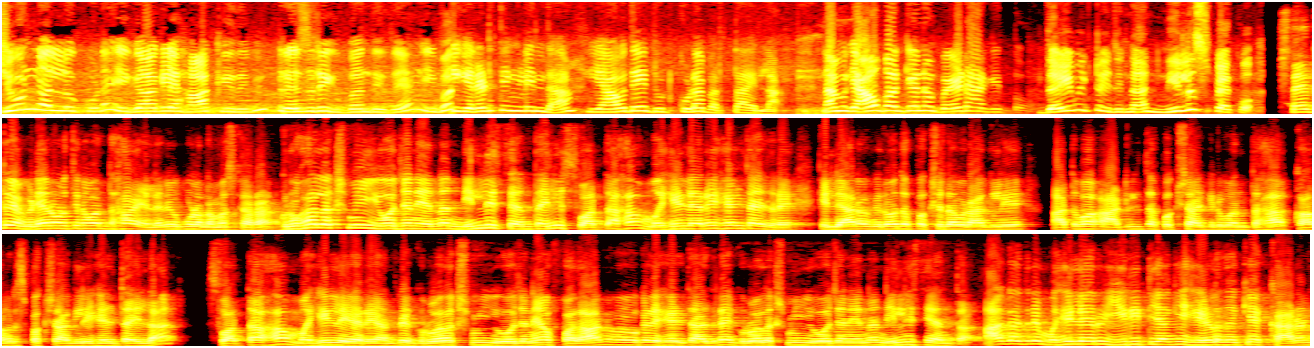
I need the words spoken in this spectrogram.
ಜೂನ್ ನಲ್ಲೂ ಕೂಡ ಈಗಾಗಲೇ ಹಾಕಿದೀವಿ ಟ್ರೆಜರಿಗೆ ಬಂದಿದೆ. ಈಗ ಎರಡು ತಿಂಗಳಿಂದ ಯಾವುದೇ ದುಡ್ಡು ಕೂಡ ಬರ್ತಾ ಇಲ್ಲ. ನಮ್ಗೆ ಯಾವ ಬಗ್ಗೆನೂ ಬೇಡ ಆಗಿತ್ತು. ದಯವಿಟ್ಟು ಇದನ್ನ ನಿಲ್ಲಿಸಬೇಕು. ಸ್ನೇಹಿತರೆ ವಿಡಿಯೋ ನೋಡ್ತಿರುವಂತಹ ಎಲ್ಲರಿಗೂ ಕೂಡ ನಮಸ್ಕಾರ. ಗೃಹಲಕ್ಷ್ಮಿ ಯೋಜನೆಯನ್ನ ನಿಲ್ಲಿಸಿ ಅಂತ ಇಲ್ಲಿ ಸ್ವತಃ ಮಹಿಳೆಯರೇ ಹೇಳ್ತಾ ಇದ್ದಾರೆ. ಇಲ್ಲಿ ಯಾರೋ ವಿರೋಧ ಪಕ್ಷದವರಾಗ್ಲಿ ಅಥವಾ ಆಡಳಿತ ಪಕ್ಷ ಆಗಿರುವಂತಹ ಕಾಂಗ್ರೆಸ್ ಪಕ್ಷ ಆಗ್ಲಿ ಹೇಳ್ತಾ ಇಲ್ಲ. ಸ್ವತಃ ಮಹಿಳೆಯರೇ, ಅಂದ್ರೆ ಗೃಹಲಕ್ಷ್ಮಿ ಯೋಜನೆಯ ಫಲಾನುಭವಿಗಳು ಹೇಳ್ತಾ ಇದ್ರೆ ಗೃಹಲಕ್ಷ್ಮಿ ಯೋಜನೆಯನ್ನ ನಿಲ್ಲಿಸಿ ಅಂತ. ಹಾಗಾದ್ರೆ ಮಹಿಳೆಯರು ಈ ರೀತಿಯಾಗಿ ಹೇಳೋದಕ್ಕೆ ಕಾರಣ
